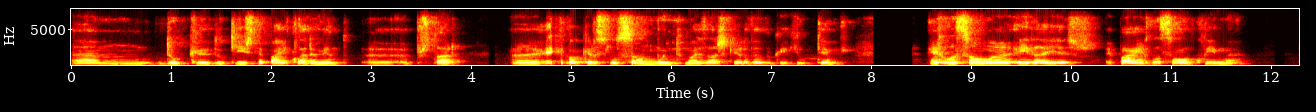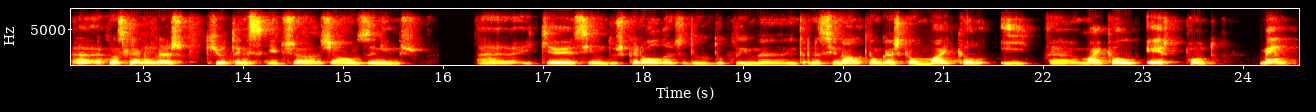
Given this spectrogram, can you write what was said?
um, do, que, do que isto, epá, e claramente uh, apostar é qualquer solução muito mais à esquerda do que aquilo que temos. Em relação a, a ideias, epá, em relação ao clima, uh, aconselhar um gajo que eu tenho seguido já, já há uns aninhos uh, e que é assim um dos carolas do, do clima internacional, que é um gajo que é o Michael E. Uh, Michael E. Man,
